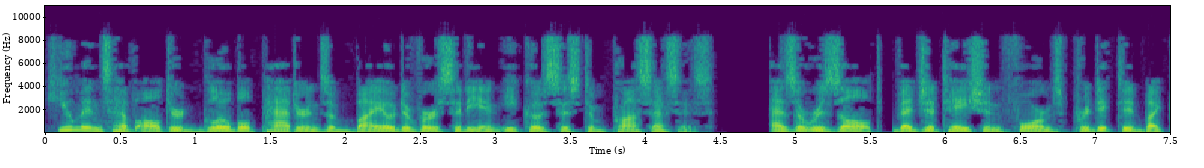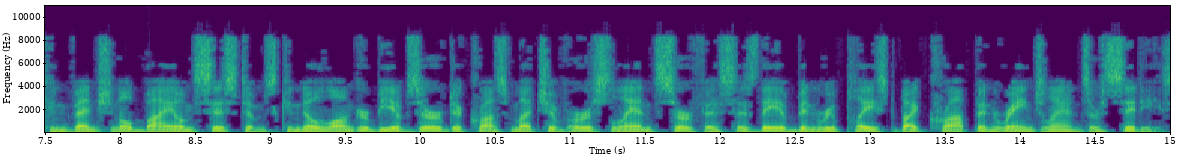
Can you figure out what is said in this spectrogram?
Humans have altered global patterns of biodiversity and ecosystem processes. As a result, vegetation forms predicted by conventional biome systems can no longer be observed across much of Earth's land surface as they have been replaced by crop and rangelands or cities.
